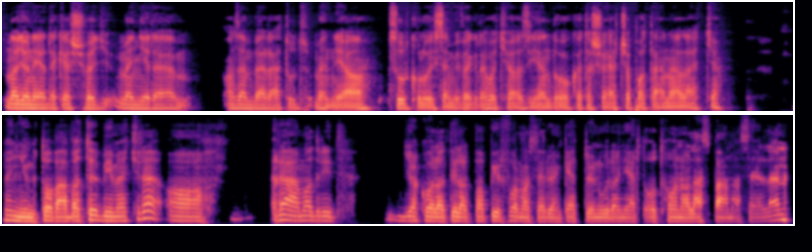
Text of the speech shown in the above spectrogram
nagyon érdekes, hogy mennyire az ember rá tud menni a szurkolói szemüvegre, hogyha az ilyen dolgokat a saját csapatánál látja. Menjünk tovább a többi meccsre. A Real Madrid gyakorlatilag papírformaszerűen 2 0 nyert otthon a Las Palmas ellen.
